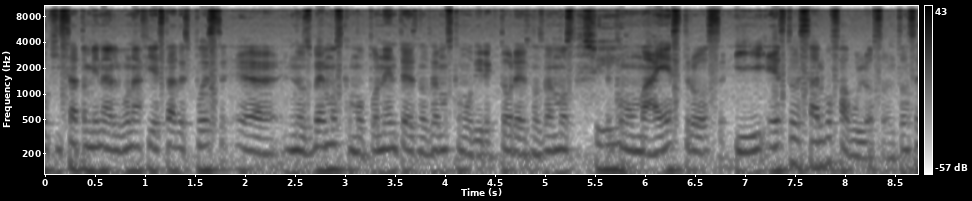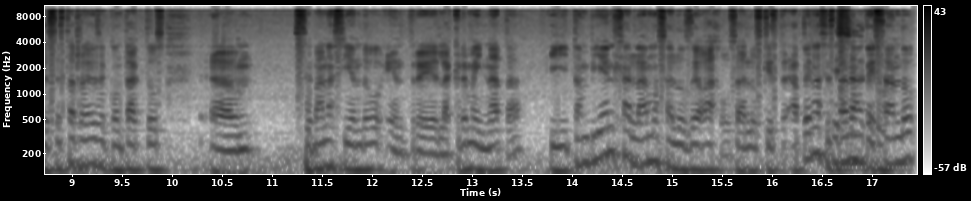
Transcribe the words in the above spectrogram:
o quizá también en alguna fiesta, después nos vemos como ponentes, nos vemos como directores, nos vemos como maestros y esto es algo fabuloso. Entonces estas redes de contactos em, se van haciendo entre la crema innata y también jalamos a los de abajo, o sea, los que apenas están Exacto. empezando,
